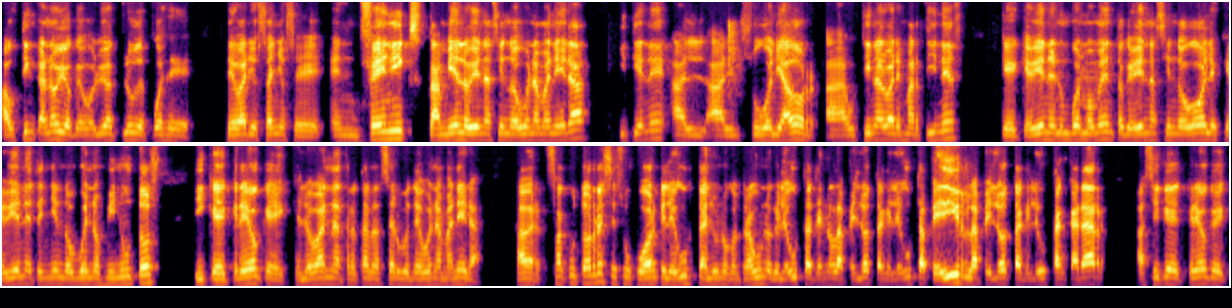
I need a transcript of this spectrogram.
Agustín Canovio, que volvió al club después de, varios años eh, en Fénix, también lo viene haciendo de buena manera, y tiene al, su goleador, a Agustín Álvarez Martínez, que, viene en un buen momento, que viene haciendo goles, que viene teniendo buenos minutos y que creo que, que, lo van a tratar de hacer de buena manera. A ver, Facu Torres es un jugador que le gusta el uno contra uno, que le gusta tener la pelota, que le gusta pedir la pelota, que le gusta encarar, Así que creo que,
